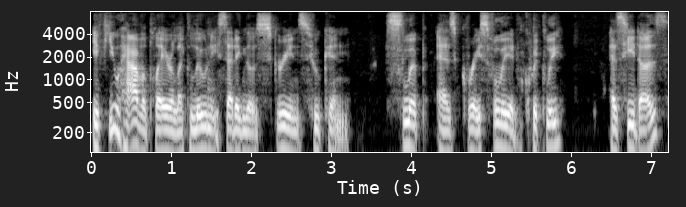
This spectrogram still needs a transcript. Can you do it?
If you have a player like Looney setting those screens who can slip as gracefully and quickly as he does,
